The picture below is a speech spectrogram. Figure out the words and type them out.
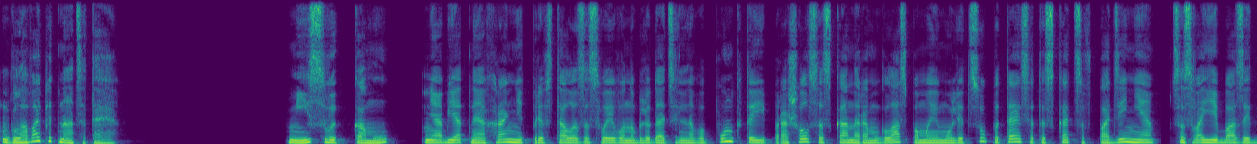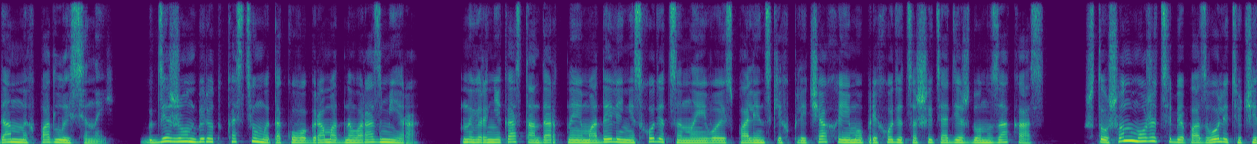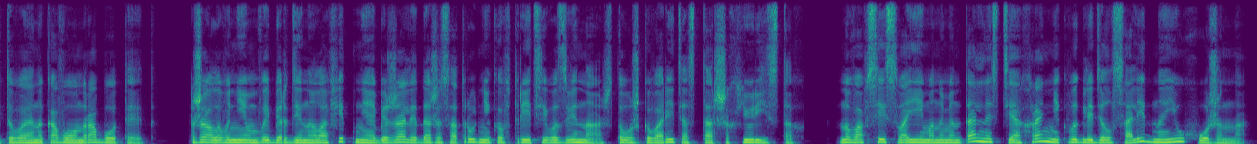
Глава 15. «Мисс, вы к кому?» Необъятный охранник привстал из-за своего наблюдательного пункта и прошелся сканером глаз по моему лицу, пытаясь отыскать совпадение со своей базой данных под лысиной. Где же он берет костюмы такого громадного размера? Наверняка стандартные модели не сходятся на его исполинских плечах, и ему приходится шить одежду на заказ. Что ж, он может себе позволить, учитывая, на кого он работает. Жалованием в Эбердин и Лафит не обижали даже сотрудников третьего звена, что уж говорить о старших юристах. Но во всей своей монументальности охранник выглядел солидно и ухоженно.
